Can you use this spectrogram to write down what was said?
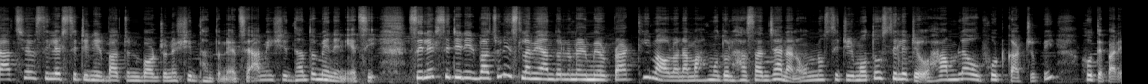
রাজশাহী সিলেট সিটি নির্বাচন বর্জনের সিদ্ধান্ত নিয়েছে। আমি সিদ্ধান্ত মেনে নিয়েছি। সিলেট সিটি নির্বাচনে ইসলামী আন্দোলনের মেয়র প্রার্থী মাওলানা মাহমুদুল হাসান জানান, অন্য সিটির মতো সিলেটেও হামলা ও ভোট কারচুপি হতে পারে।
